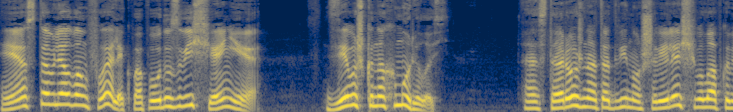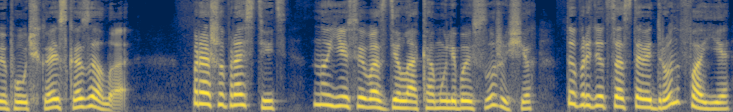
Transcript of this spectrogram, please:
Я оставлял вам файлик по поводу завещания. Девушка нахмурилась. Осторожно отодвинул шевелящего лапками паучка и сказала. «Прошу простить, но если у вас дела кому-либо из служащих, то придется оставить дрон в фойе,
